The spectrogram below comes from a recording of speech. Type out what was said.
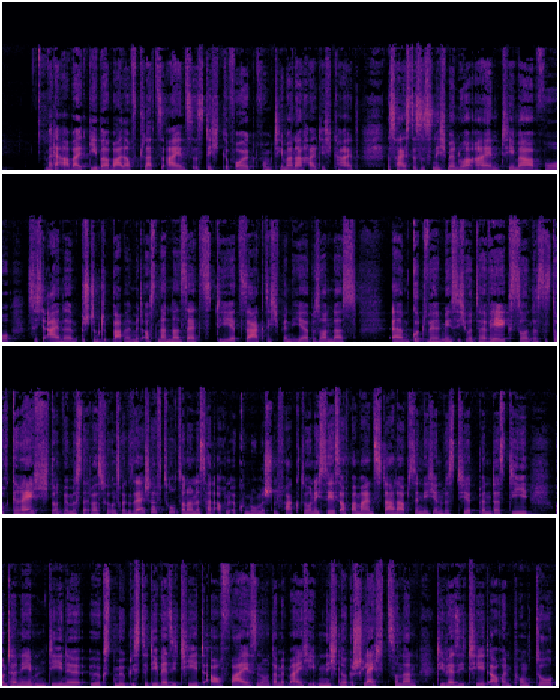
bei der Arbeitgeberwahl auf Platz eins ist dicht gefolgt vom Thema Nachhaltigkeit. Das heißt, es ist nicht mehr nur ein Thema, wo sich eine bestimmte Bubble mit auseinandersetzt, die jetzt sagt, ich bin hier besonders ähm, Goodwill-mäßig unterwegs und das ist doch gerecht und wir müssen etwas für unsere Gesellschaft tun, sondern es hat auch einen ökonomischen Faktor. Und ich sehe es auch bei meinen Startups, in die ich investiert bin, dass die Unternehmen, die eine höchstmöglichste Diversität aufweisen und damit meine ich eben nicht nur Geschlecht, sondern Diversität auch in puncto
